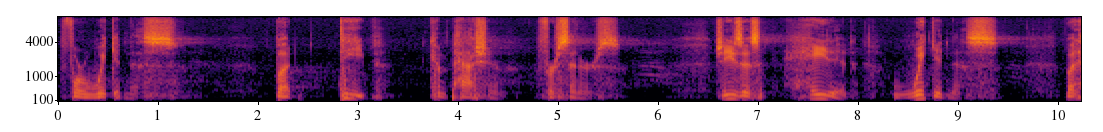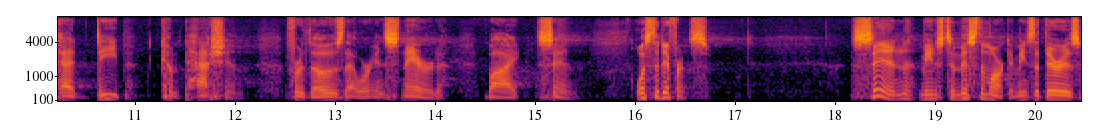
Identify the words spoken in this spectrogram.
for wickedness, but deep compassion for sinners. Jesus hated wickedness, but had deep compassion for those that were ensnared by sin. What's the difference? Sin means to miss the mark. It means that there is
